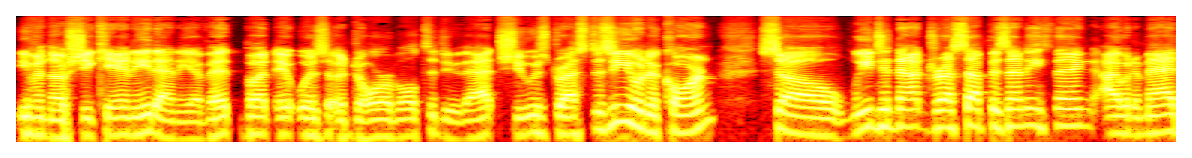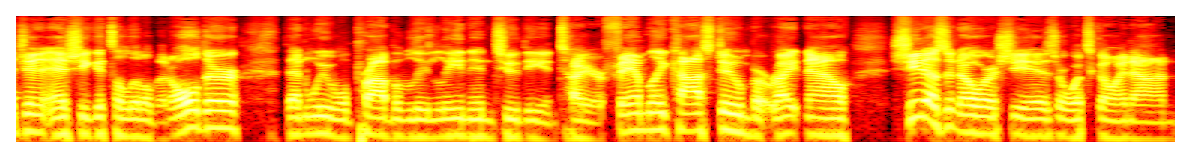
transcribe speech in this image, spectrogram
even though she can't eat any of it. But it was adorable to do that. She was dressed as a unicorn. So we did not dress up as anything. I would imagine as she gets a little bit older, then we will probably lean into the entire family costume. But right now, she doesn't know where she is or what's going on.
